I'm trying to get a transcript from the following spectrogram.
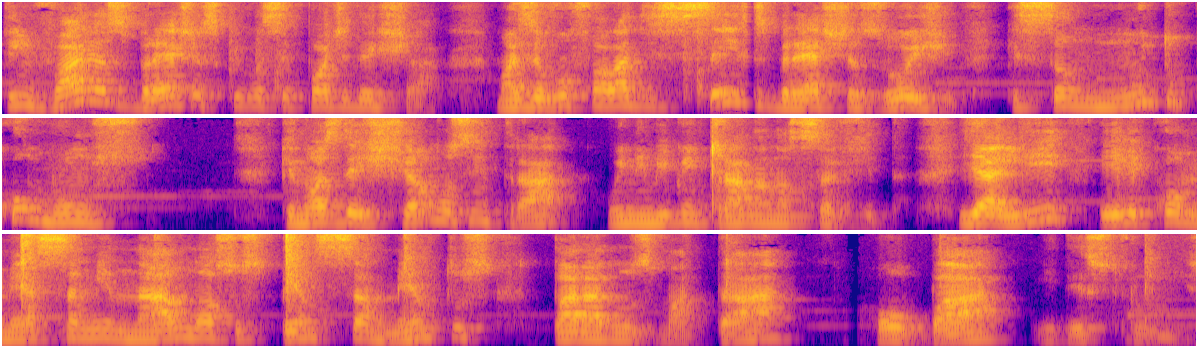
tem várias brechas que você pode deixar, mas eu vou falar de seis brechas hoje que são muito comuns, que nós deixamos entrar, o inimigo entrar na nossa vida. E ali ele começa a minar os nossos pensamentos para nos matar, roubar e destruir.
